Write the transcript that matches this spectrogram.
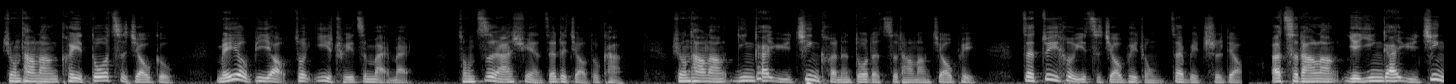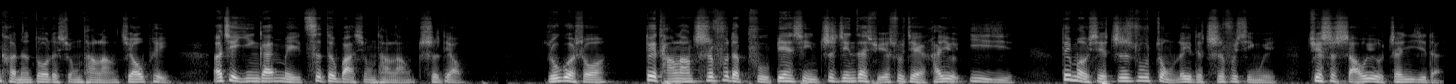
雄螳螂可以多次交媾，没有必要做一锤子买卖。从自然选择的角度看，雄螳螂应该与尽可能多的雌螳螂交配，在最后一次交配中再被吃掉。而雌螳螂也应该与尽可能多的雄螳螂交配，而且应该每次都把雄螳螂吃掉。如果说对螳螂吃孵的普遍性至今在学术界还有意义，对某些蜘蛛种类的吃孵行为却是少有争议的。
